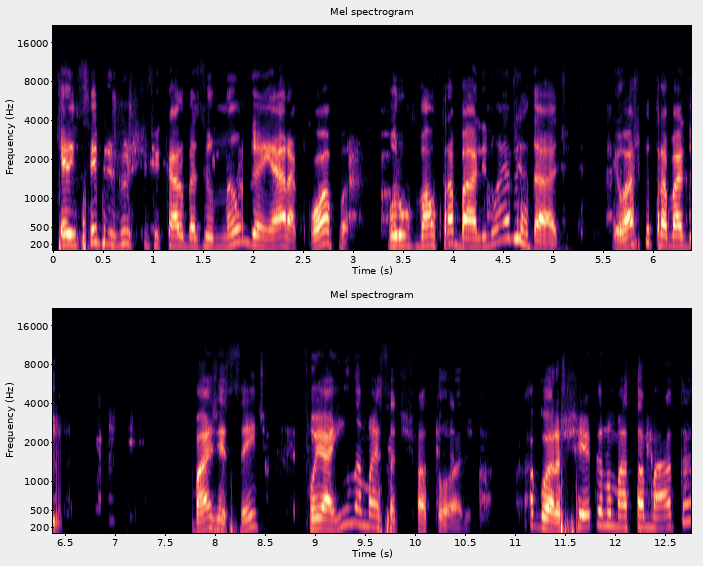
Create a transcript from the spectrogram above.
querem sempre justificar o Brasil não ganhar a Copa por um mau trabalho. E não é verdade. Eu acho que o trabalho mais recente foi ainda mais satisfatório. Agora, chega no mata-mata,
